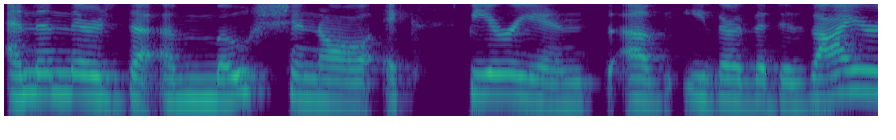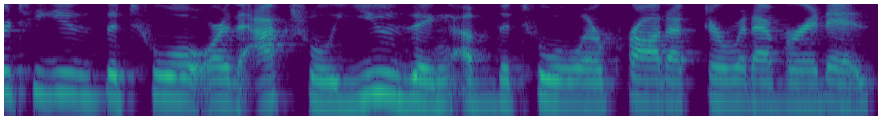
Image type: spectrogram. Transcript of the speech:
And then there's the emotional experience of either the desire to use the tool or the actual using of the tool or product or whatever it is.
